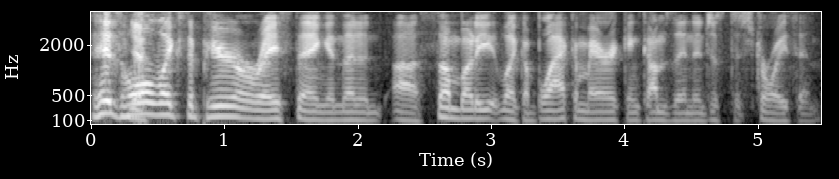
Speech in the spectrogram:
his whole like superior race thing, and then uh, somebody like a black American comes in and just destroys him.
